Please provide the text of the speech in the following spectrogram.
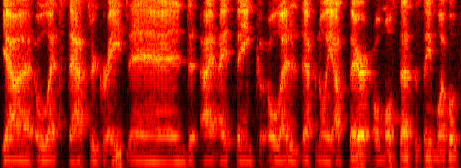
yeah, Ouellette's stats are great. And I, I think Ouellette is definitely up there, almost at the same level.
